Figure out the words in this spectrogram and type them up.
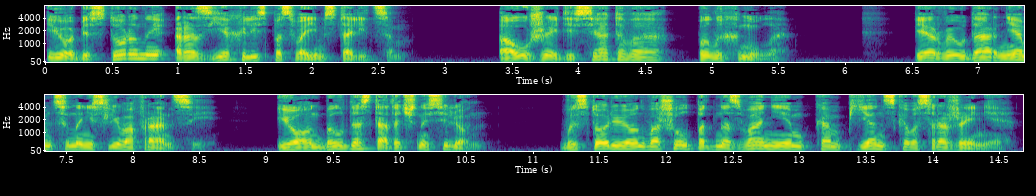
и обе стороны разъехались по своим столицам. А уже 10 полыхнуло. Первый удар немцы нанесли во Франции, и он был достаточно силен. В историю он вошел под названием Кампьенского сражения –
